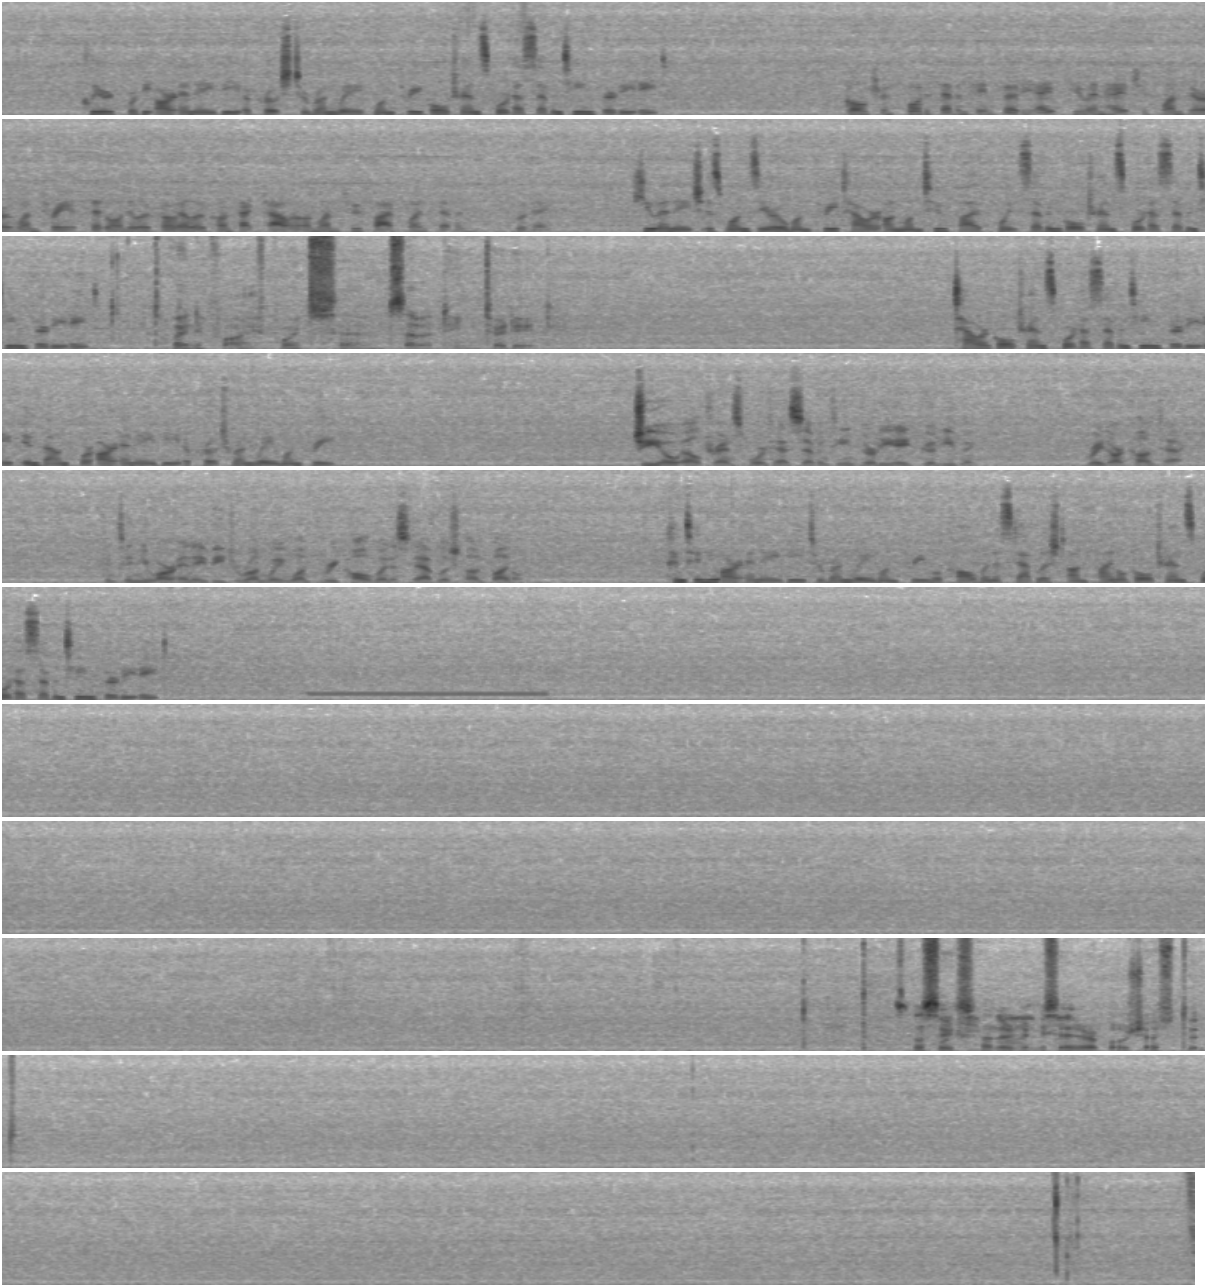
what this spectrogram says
Cleared for the RNAV approach to runway 13 GOL Transport at 1738. GOL Transport 1738 QNH is 1013 at Ornilla Coelho contact tower on 125.7. Good day. QNH is 1013 tower on 125.7 GOL Transport at 1738. 25.7, 1738. Tower GOL Transport S1738 inbound for RNAV approach runway 13. GOL Transport S1738 Good evening. Radar contact. Continue RNAV to runway 13 call when established on final. Continue RNAV to runway 13 will call when established on final GOL transport S1738. So 600 initiator approach altitude.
